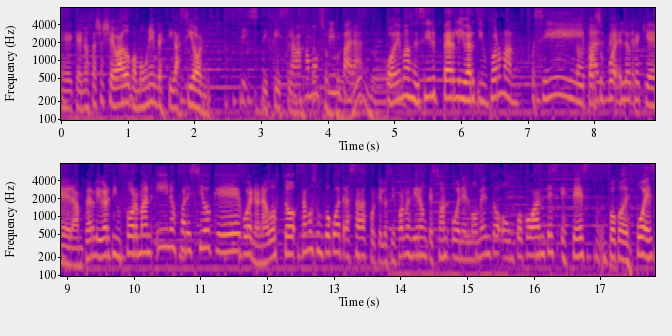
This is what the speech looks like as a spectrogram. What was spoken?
eh, que nos haya llevado como una investigación. Sí. Es difícil. Trabajamos sin parar. ¿Podemos decir Perli Bert informan? Sí, por supuesto, lo que quieran. Perli Bert informan y nos pareció que, bueno, en agosto estamos un poco atrasadas porque los informes vieron que son o en el momento o un poco antes, este es un poco después.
